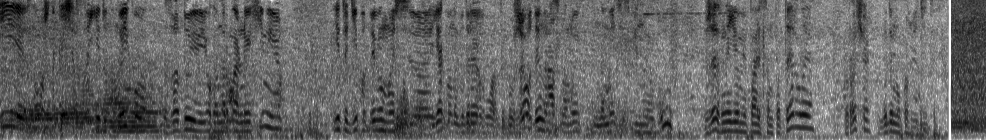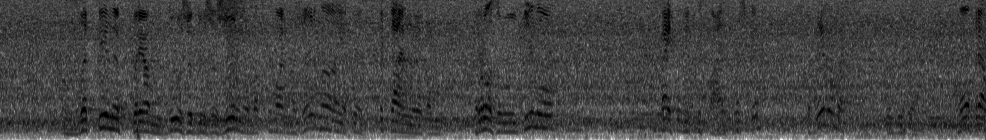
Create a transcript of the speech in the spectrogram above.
І знову ж таки, зараз заїду на мийку, задую його нормальною хімією. І тоді подивимось, е, як воно буде реагувати. Бо вже один раз на, ми, на мийці спіною був, вже знайомі пальцем потерли. Коротше, будемо поглядіти. Запінив прям дуже-дуже жирно, максимально жирно, якоюсь спеціальною там розовою піною. Хай повідписає трошки. Подивимось, що буде. Ну прям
